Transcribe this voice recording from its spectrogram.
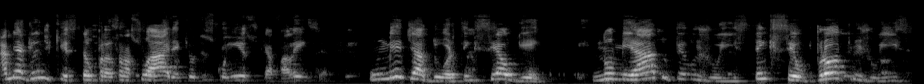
a minha grande questão para lançar na sua área, que eu desconheço, que é a falência, um mediador tem que ser alguém nomeado pelo juiz, tem que ser o próprio juiz,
